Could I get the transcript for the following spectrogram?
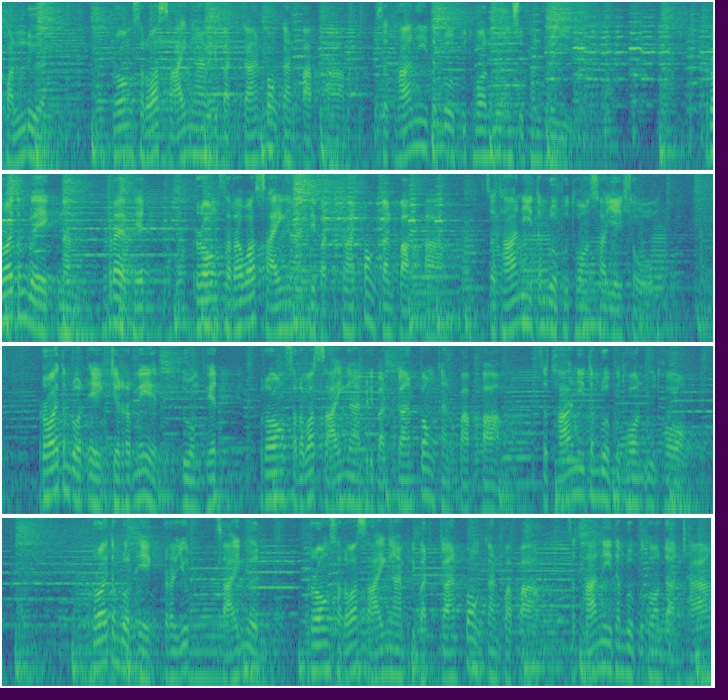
ขวัญเลือนรองสารวัตรสายงานปฏิบัติการป้องกันปราบปราม สถานีตำรวจภูธรเมืองสุพรรณบุรีร้อยตำรวจเอกนันท์แร่เพชรรองสารวัตรสายงานปฏิบัติการป้องกันปราบปราม สถานีตำรวจภูธรสายใหญ่โสมร้อยตำรวจเอกเจรเมศดวงเพชรรองสารวัตรสายงานปฏิบัติการป้องกันปราบปราม สถานีตำรวจภูธรอู่ทอง ร้อยตำรวจเอกประยุทธ์สายเงิน รองสารวัตรสายงานปฏิบัติการป้องกันปราบปราม สถานีตำรวจภูธรด่านช้าง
